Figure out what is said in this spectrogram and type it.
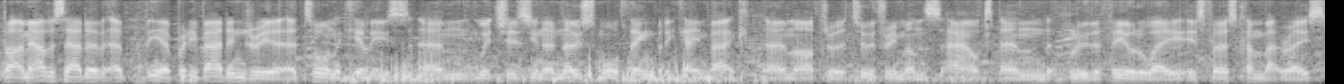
But I mean, Alistair had a, a you know, pretty bad injury, a, a torn Achilles, um, which is you know no small thing. But he came back um, after two or three months out and blew the field away. His first comeback race.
